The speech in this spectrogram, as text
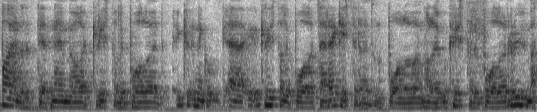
painotettiin, että me emme ole kristallipuolueet, k- niinku, ää, kristallipuolue tai rekisteröitynyt puolue, vaan me olemme joku kristallipuolueen ryhmä.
